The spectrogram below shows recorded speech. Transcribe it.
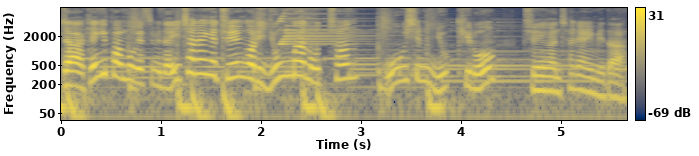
자, 계기판 보겠습니다. 이 차량의 주행거리 65,056km 주행한 차량입니다.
